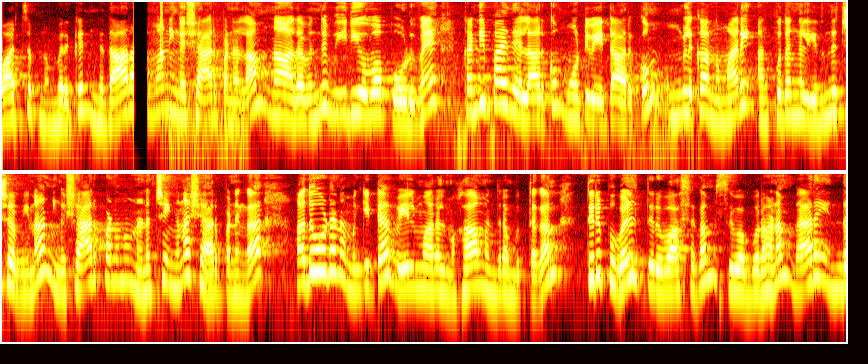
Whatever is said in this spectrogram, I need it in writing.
வாட்ஸ்அப் நம்பருக்கு நீங்கள் தாராளமாக நீங்கள் ஷேர் பண்ணலாம். நான் அதை வந்து வீடியோவாக போடுவேன். கண்டிப்பாக இது எல்லாருக்கும் மோட்டிவேட்டாக இருக்கும். உங்களுக்கு அந்த மாதிரி அற்புதங்கள் இருந்துச்சு அப்படின்னா நீங்கள் ஷேர் பண்ணணும்னு நினச்சிங்கன்னா ஷேர் பண்ணுங்கள் அதோடு நம்மக்கிட்ட வேல்மாறல் மகாமந்திரம் புத்தகம் திருப்புகழ் திருவாசகம் சிவபுராணம் வேறு எந்த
